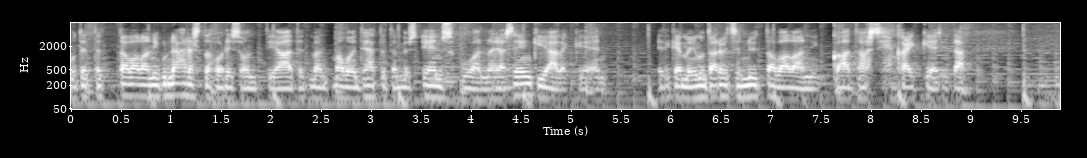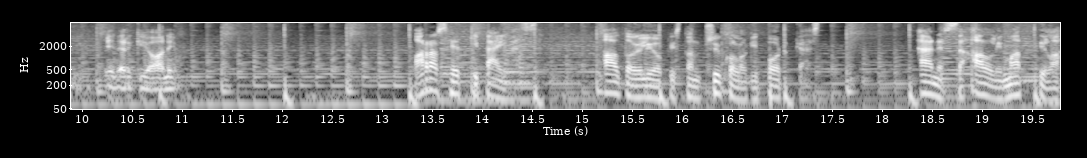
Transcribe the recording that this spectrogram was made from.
mutta että tavallaan niin kuin nähdä sitä horisonttia, että mä, mä voin tehdä tätä myös ensi vuonna ja senkin jälkeen. Eli mä mun tarvitse nyt tavallaan niin kaataa siihen kaikkea sitä energiaani. Paras hetki päivässä. Aalto-yliopiston psykologipodcast. Äänessä Alli Mattila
